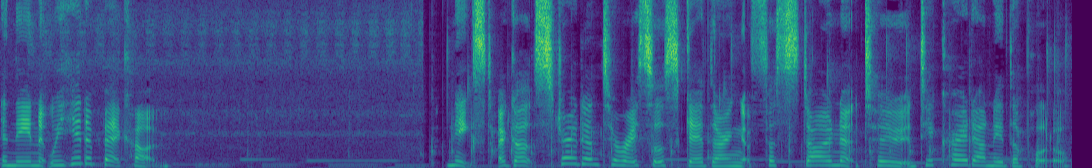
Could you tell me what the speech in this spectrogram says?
And then we headed back home. Next, I got straight into resource gathering for stone to decorate our nether portal.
